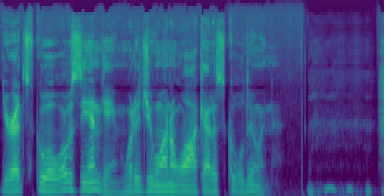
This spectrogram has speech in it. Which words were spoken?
you're at school what was the end game what did you want to walk out of school doing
